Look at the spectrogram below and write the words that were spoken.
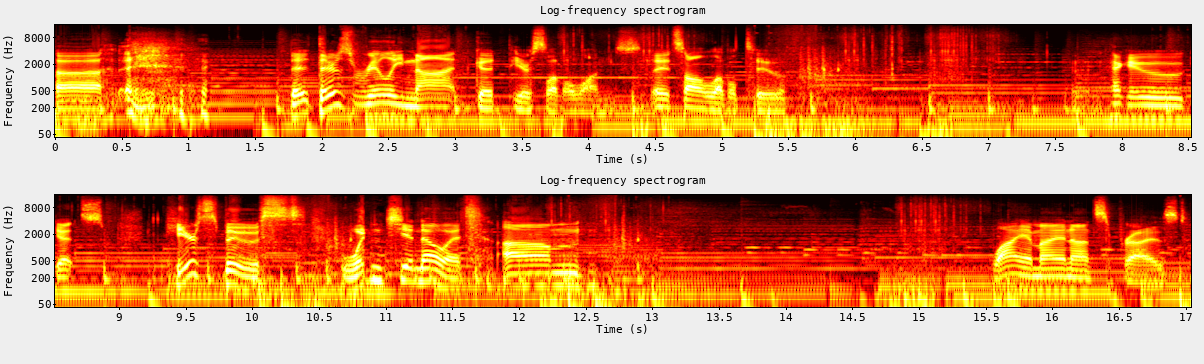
Uh. There, there's really not good Pierce level ones. It's all level two. Heku gets Pierce boost. Wouldn't you know it? Um, why am I not surprised?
